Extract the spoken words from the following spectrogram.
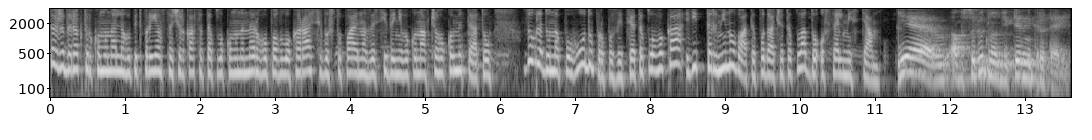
Це вже директор комунального підприємства Черкаса теплокомуненерго Павло Карась виступає на засіданні виконавчого комітету. З огляду на погоду пропозиція тепловика відтермінувати подачу тепла до осель містян. Є абсолютно об'єктивні критерії.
